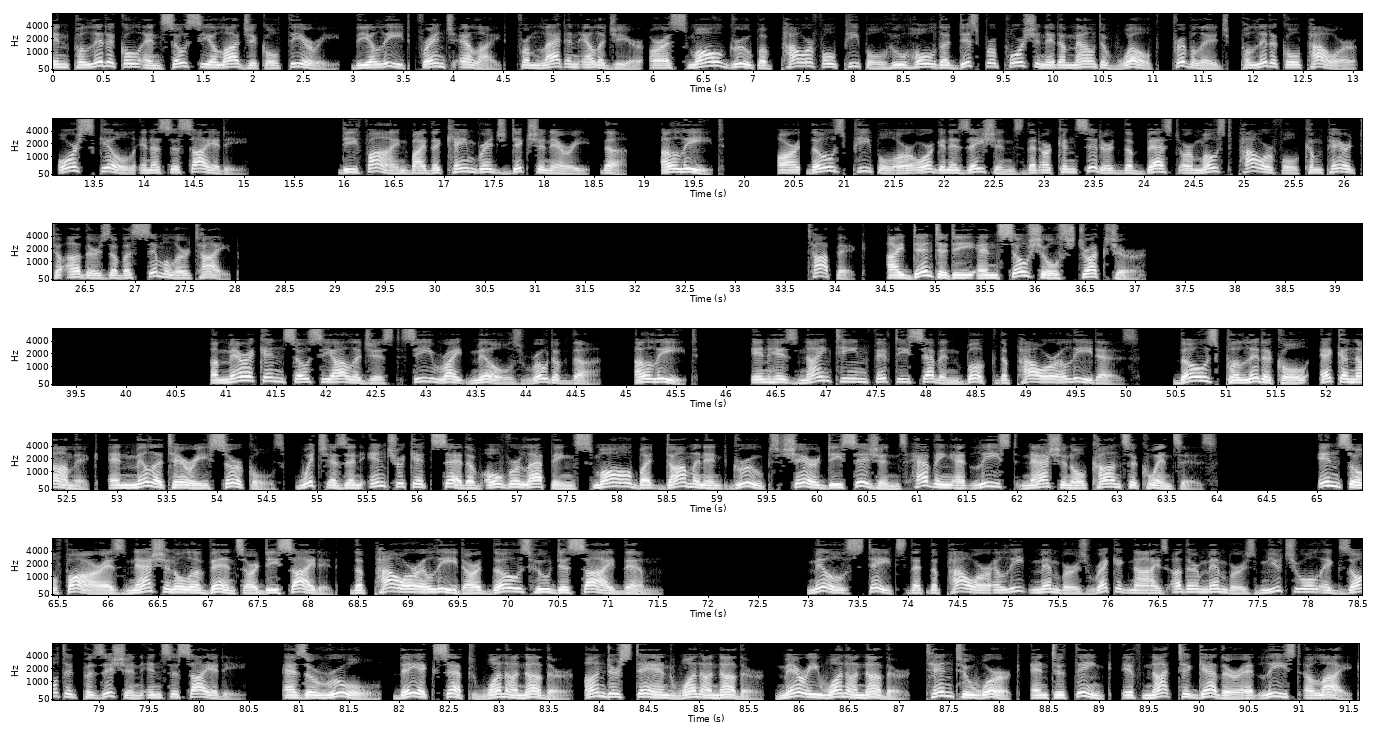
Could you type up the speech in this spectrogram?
In political and sociological theory, the elite French élite, from Latin elegere are a small group of powerful people who hold a disproportionate amount of wealth, privilege, political power, or skill in a society. Defined by the Cambridge Dictionary, the elite are those people or organizations that are considered the best or most powerful compared to others of a similar type. Topic: Identity and social structure. American sociologist C. Wright Mills wrote of the elite in his 1957 book The Power Elite as those political, economic, and military circles, which as an intricate set of overlapping small but dominant groups share decisions having at least national consequences. Insofar as national events are decided, the power elite are those who decide them. Mills states that the power elite members recognize other members' mutual exalted position in society. As a rule, they accept one another, understand one another, marry one another, tend to work, and to think, if not together at least alike.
